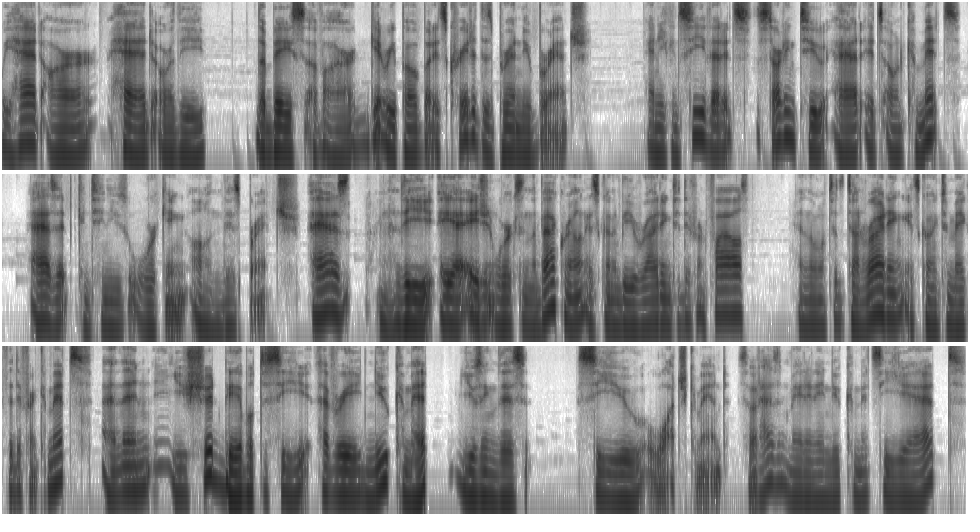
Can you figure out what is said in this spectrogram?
we had our head or the the base of our Git repo, but it's created this brand new branch. And you can see that it's starting to add its own commits as it continues working on this branch. As the AI agent works in the background, it's going to be writing to different files. And then once it's done writing, it's going to make the different commits. And then you should be able to see every new commit using this cu watch command. So it hasn't made any new commits yet,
